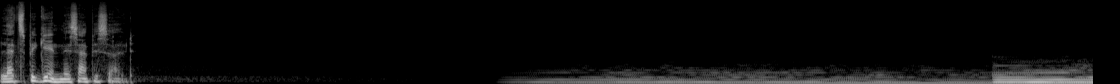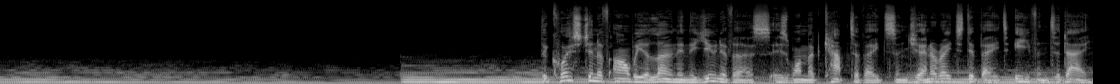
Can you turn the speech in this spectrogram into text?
let's begin this episode. The question of are we alone in the universe is one that captivates and generates debate even today.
